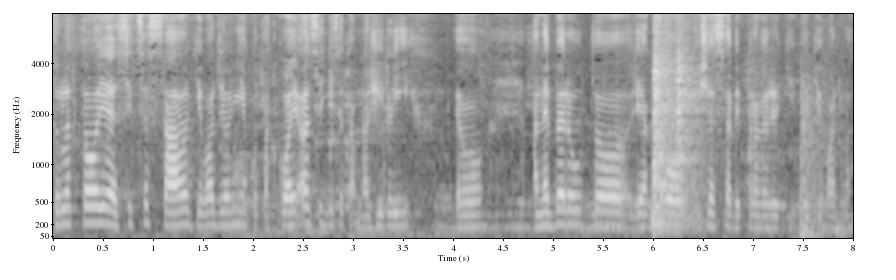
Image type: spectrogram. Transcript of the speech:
Tohle to je sice sál divadelní jako takový, ale sedí se tam na židlích, jo, a neberou to jako, že se vypravili do di- do divadla.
